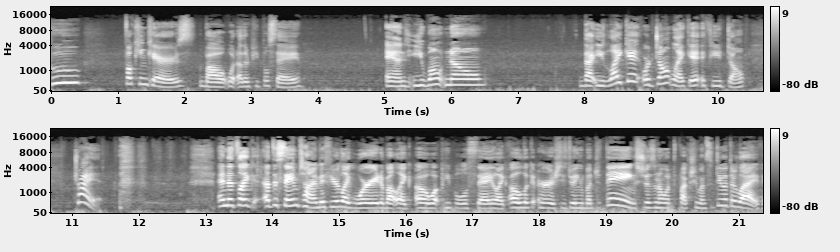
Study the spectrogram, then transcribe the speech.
Who fucking cares about what other people say and you won't know that you like it or don't like it if you don't try it. and it's like at the same time, if you're like worried about like, oh, what people will say, like, oh, look at her, she's doing a bunch of things, she doesn't know what the fuck she wants to do with her life.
